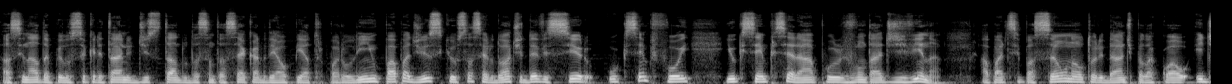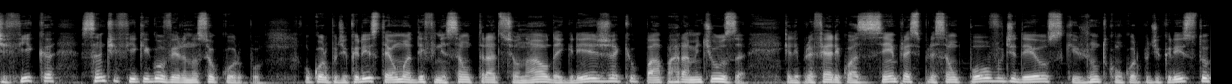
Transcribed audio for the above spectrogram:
assinada pelo secretário de Estado da Santa Sé, Cardeal Pietro Parolin, o Papa diz que o sacerdote deve ser o que sempre foi e o que sempre será por vontade divina a participação na autoridade pela qual edifica, santifica e governa seu corpo. O corpo de Cristo é uma definição tradicional da Igreja que o Papa raramente usa. Ele prefere quase sempre a expressão povo de Deus, que, junto com o corpo de Cristo,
